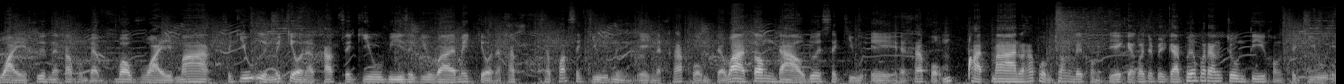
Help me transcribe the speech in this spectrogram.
ไวขึ้นนะครับผมแบบบไวมากสกิลอื่นไม่เกี่ยวนะครับสกิล B สกิล Y ไม่เกี่ยวนะครับเฉพาะสกิลหนึ่งเองนะครับผมแต่ว่าต้องดาวด้วยสกิล A นะครับผมถัดมานะครับผมช่องเล็กของเจ๊แกก็จะเป็นการเพิ่มพลังโจมตีของสกิล A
